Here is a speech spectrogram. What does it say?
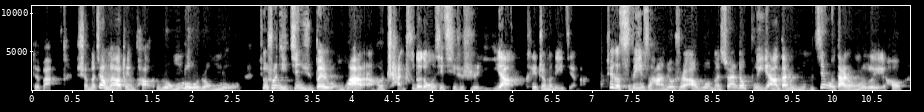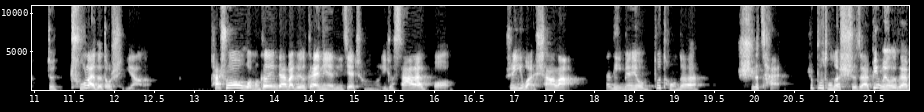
对吧？什么叫 melting pot？熔炉，熔炉，就说你进去被融化了，然后产出的东西其实是一样，可以这么理解吗？这个词的意思好像就是啊，我们虽然都不一样，但是我们进入大熔炉了以后，就出来的都是一样的。他说：“我们更应该把这个概念理解成一个 salad bowl，是一碗沙拉，那里面有不同的食材，是不同的食材，并没有在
